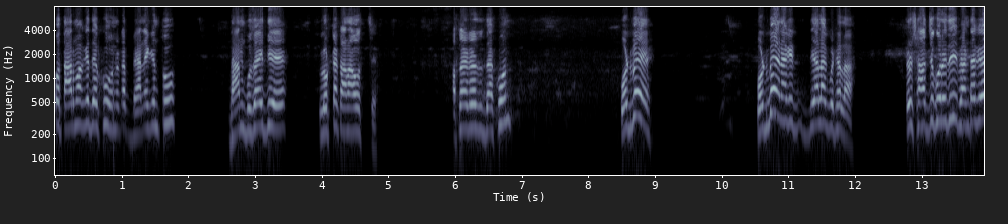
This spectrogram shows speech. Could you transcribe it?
ও, তার মাকে দেখুন, একটা ভ্যানে কিন্তু ধান বোঝাই দিয়ে লোডটা টানা হচ্ছে। আপনারা এটা দেখুন। উঠবে? উঠবে নাকি দেয়া লাগবে ঠেলা? একটু সাহায্য করে দিই ভ্যানটাকে।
